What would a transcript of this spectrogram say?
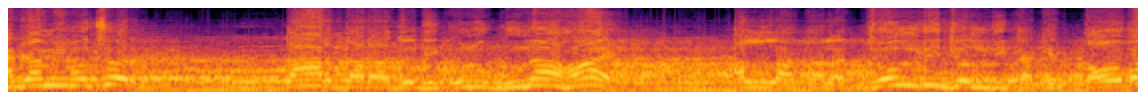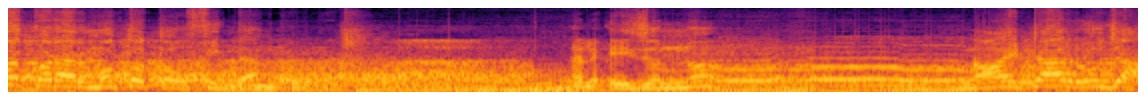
আগামী বছর তার দ্বারা যদি কোনো গুনাহ হয়, আল্লাহ তালা জলদি জলদি তাকে তওবা করার মতো তৌফিক দান করবে। তাহলে এই জন্য নয়টা রোজা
